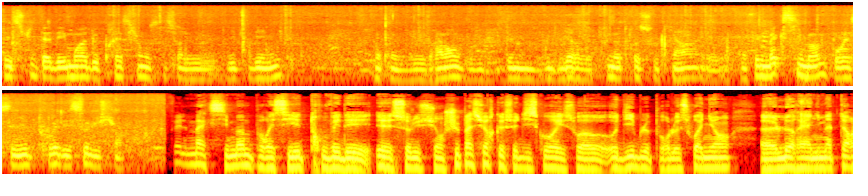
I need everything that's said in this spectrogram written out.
fait suite à des mois de pression aussi sur l'épidémie. Donc on veut vraiment vous, vous dire tout notre soutien et on fait le maximum pour essayer de trouver des solutions fait le maximum pour essayer de trouver des euh, solutions. Je suis pas sûr que ce discours il soit audible pour le soignant, euh, le réanimateur,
